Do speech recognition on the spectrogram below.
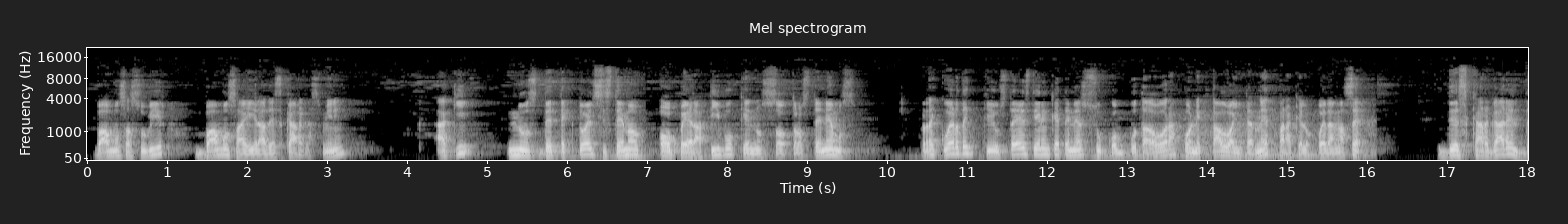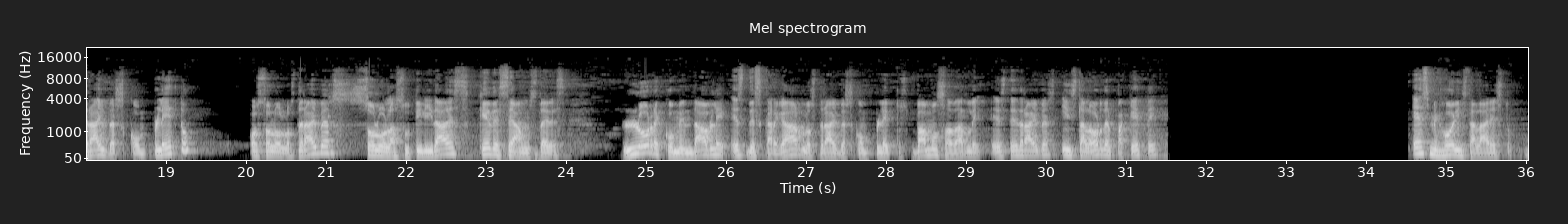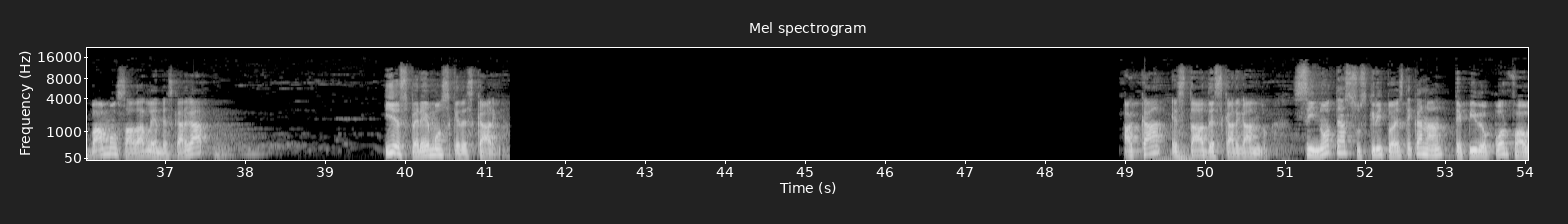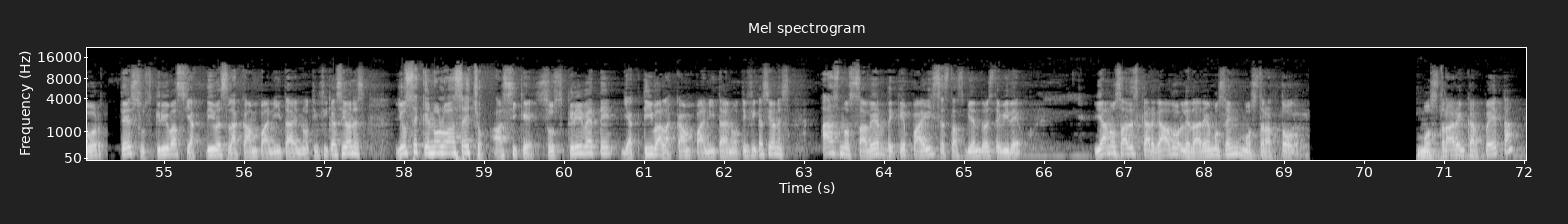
Vamos a subir, vamos a ir a descargas. Miren. Aquí nos detectó el sistema operativo que nosotros tenemos. Recuerden que ustedes tienen que tener su computadora conectado a internet para que lo puedan hacer. Descargar el drivers completo o solo los drivers, solo las utilidades que desean ustedes. Lo recomendable es descargar los drivers completos. Vamos a darle este drivers, instalador del paquete. Es mejor instalar esto. Vamos a darle en descargar y esperemos que descargue. Acá está descargando. Si no te has suscrito a este canal, te pido por favor te suscribas y actives la campanita de notificaciones. Yo sé que no lo has hecho, así que suscríbete y activa la campanita de notificaciones. Haznos saber de qué país estás viendo este video. Ya nos ha descargado, le daremos en mostrar todo mostrar en carpeta.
